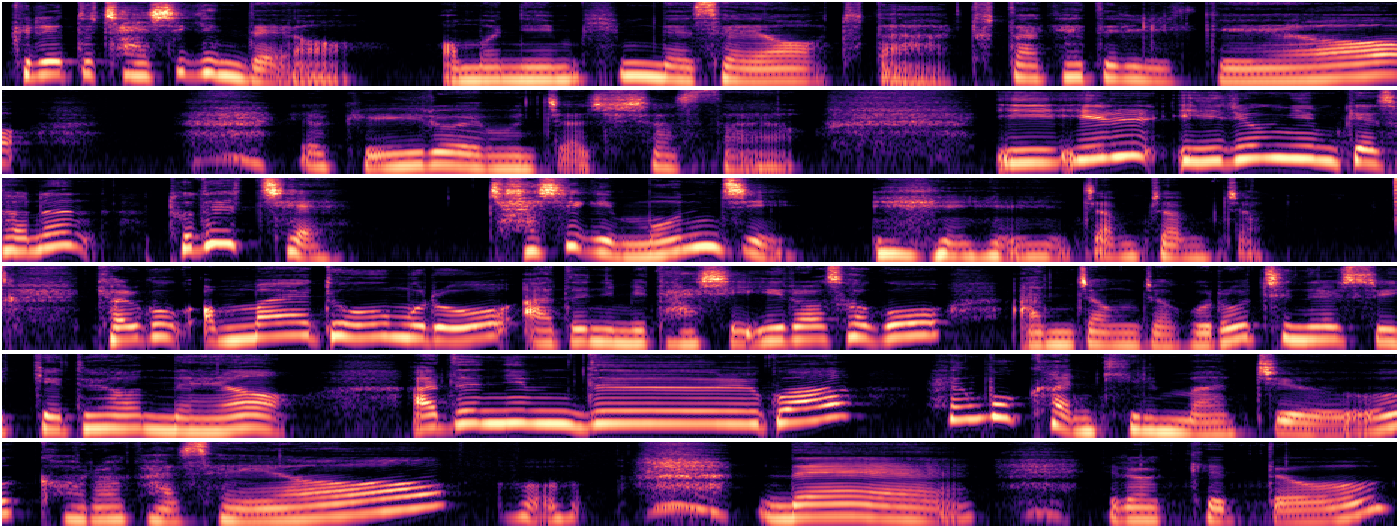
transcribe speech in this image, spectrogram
그래도 자식인데요. 어머님 힘내세요. 투닥투닥 해드릴게요. 이렇게 위로의 문자 주셨어요. 2126님께서는 도대체 자식이 뭔지, 점점점. 결국 엄마의 도움으로 아드님이 다시 일어서고 안정적으로 지낼 수 있게 되었네요. 아드님들과 행복한 길만 쭉 걸어가세요. 네. 이렇게 또,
